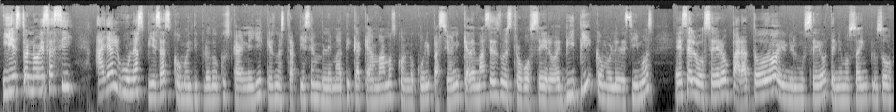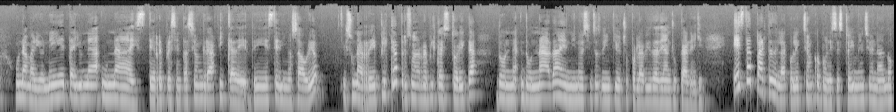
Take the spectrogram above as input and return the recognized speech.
Y esto no es así. Hay algunas piezas como el Diplodocus Carnegie, que es nuestra pieza emblemática que amamos con locura y pasión y que además es nuestro vocero, el Dipi, como le decimos, es el vocero para todo en el museo. Tenemos incluso una marioneta y una, una este, representación gráfica de, este dinosaurio. Es una réplica, pero es una réplica histórica donada en 1928 por la viuda de Andrew Carnegie. Esta parte de la colección, como les estoy mencionando,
